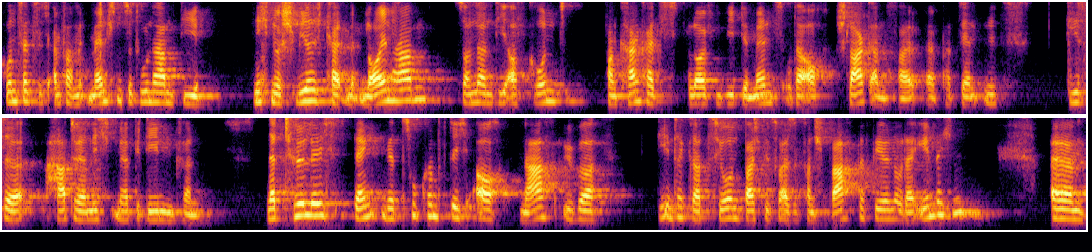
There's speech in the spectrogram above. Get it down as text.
grundsätzlich einfach mit Menschen zu tun haben, die nicht nur Schwierigkeiten mit Neuen haben, sondern die aufgrund von Krankheitsverläufen wie Demenz oder auch Schlaganfallpatienten äh, diese Hardware nicht mehr bedienen können. Natürlich denken wir zukünftig auch nach über die Integration beispielsweise von Sprachbefehlen oder Ähnlichem. Ähm,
